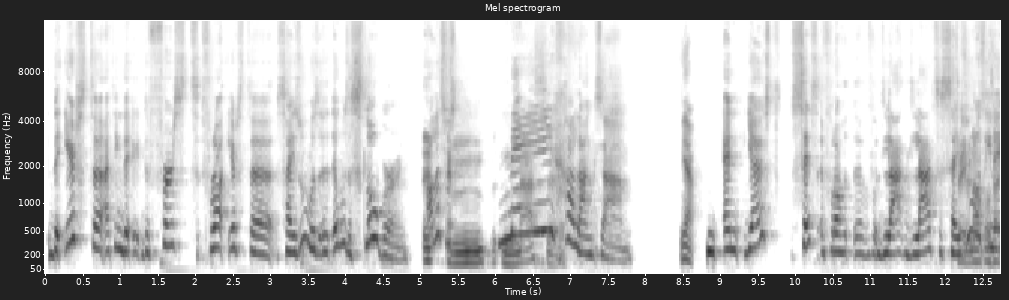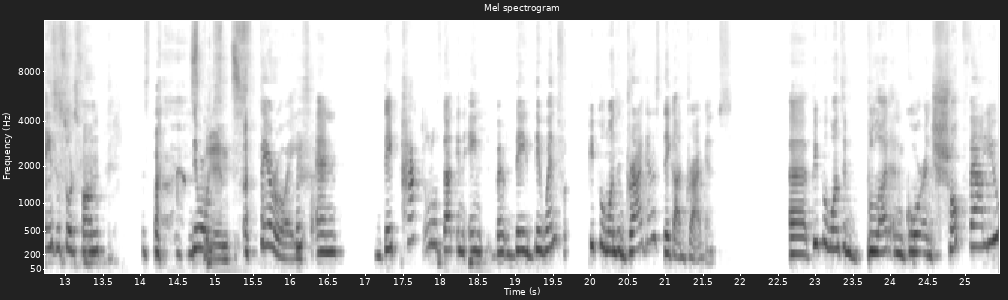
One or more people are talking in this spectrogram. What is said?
de eerste, I think the, the first, vooral eerste seizoen, was, it was a slow burn. Alles was mega langzaam. Ja. En juist zes, en vooral uh, het, la, het, laatste seizoen was ineens een soort van... Sprint. Steroids. And they packed all of that in. They, they went for... People wanted dragons, they got dragons. Uh, people wanted blood and gore and shock value,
